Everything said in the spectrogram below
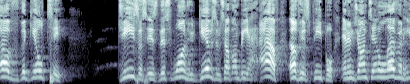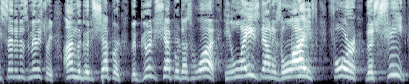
of the guilty. Jesus is this one who gives himself on behalf of his people. And in John 10 11, he said in his ministry, I'm the good shepherd. The good shepherd does what? He lays down his life for the sheep.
